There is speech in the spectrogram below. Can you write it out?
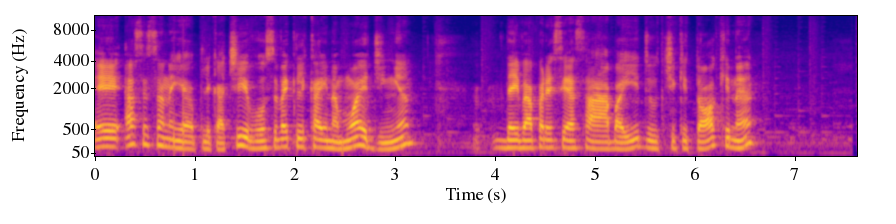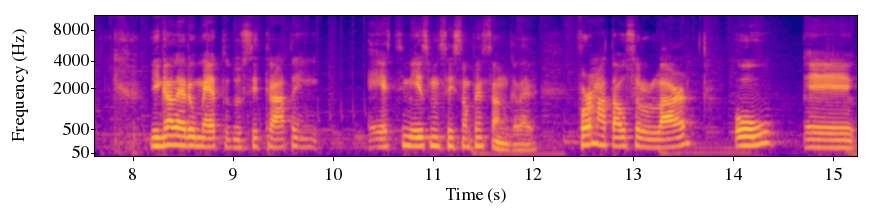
É, acessando aí o aplicativo, você vai clicar aí na moedinha, daí vai aparecer essa aba aí do TikTok, né? E galera, o método se trata em esse mesmo que vocês estão pensando, galera. Formatar o celular ou é,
